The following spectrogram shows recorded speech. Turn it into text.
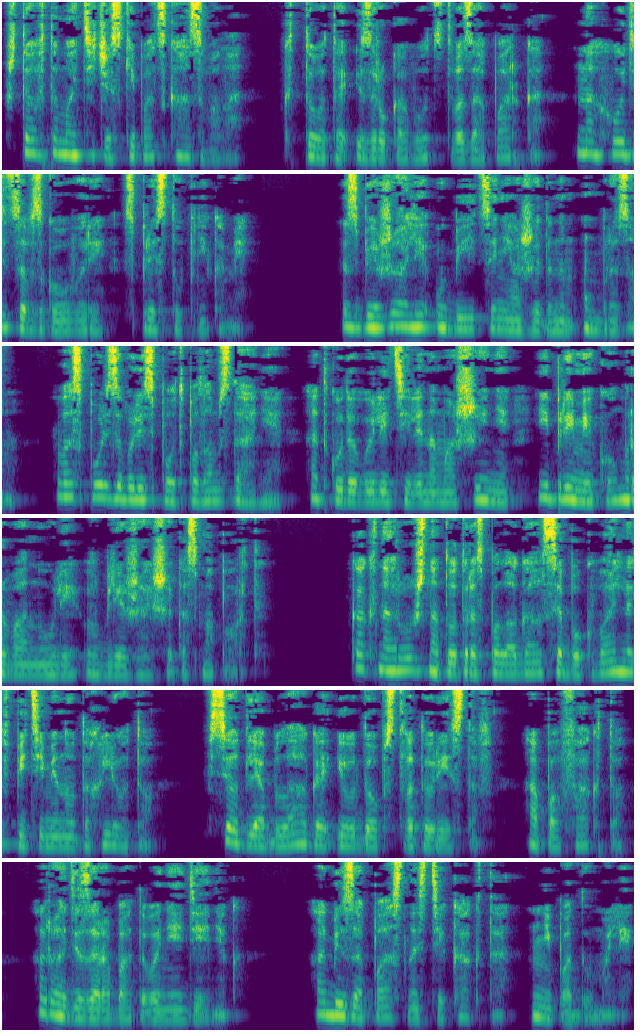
что автоматически подсказывало, кто-то из руководства зоопарка находится в сговоре с преступниками. Сбежали убийцы неожиданным образом. Воспользовались подполом здания, откуда вылетели на машине и прямиком рванули в ближайший космопорт. Как нарочно тот располагался буквально в пяти минутах лету – все для блага и удобства туристов, а по факту ради зарабатывания денег. О безопасности как-то не подумали.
